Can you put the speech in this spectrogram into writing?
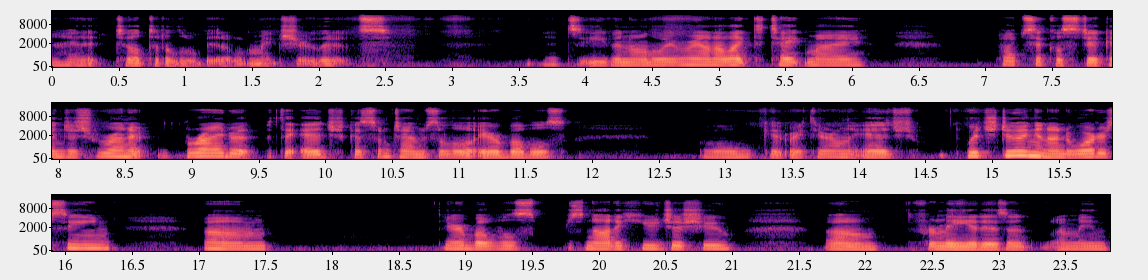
I had it tilted a little bit. I want to make sure that it's, it's even all the way around. I like to take my popsicle stick and just run it right up at the edge because sometimes the little air bubbles will get right there on the edge. Which doing an underwater scene, um, the air bubbles it's not a huge issue. Um, for me, it isn't. I mean,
